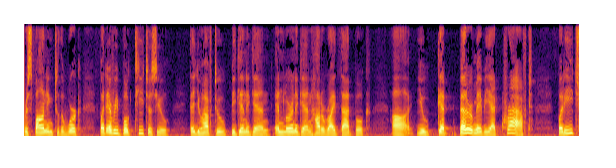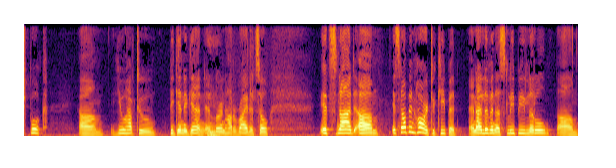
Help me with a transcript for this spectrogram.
responding to the work. But every book teaches you that you have to begin again and learn again how to write that book. Uh, you get better maybe at craft, but each book um, you have to begin again and mm. learn how to write it. So it's not um, it's not been hard to keep it. And I live in a sleepy little um,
